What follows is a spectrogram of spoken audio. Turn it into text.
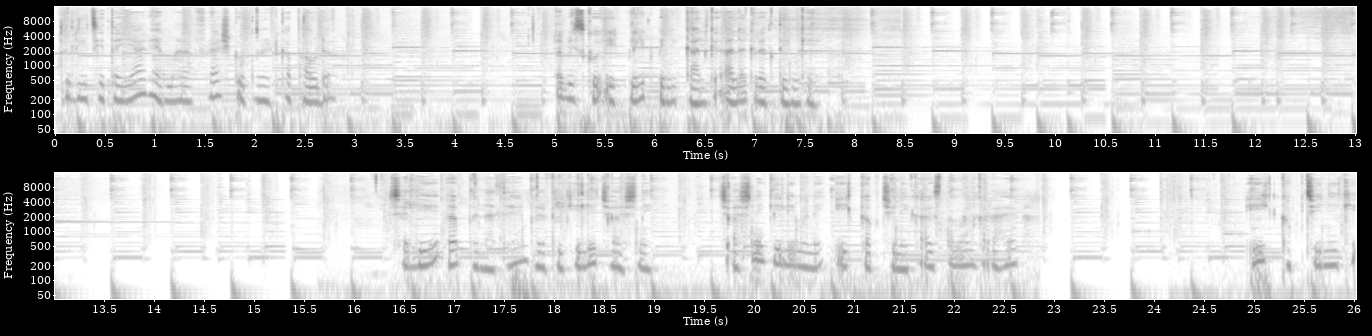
तो लीजिए, तैयार है हमारा फ्रेश कोकोनट का पाउडर अब इसको एक प्लेट पे निकाल कर अलग रख देंगे। चलिए अब बनाते हैं बर्फ़ी के लिए चाशनी। चाशनी के लिए मैंने एक कप चीनी का इस्तेमाल करा है। एक कप चीनी के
